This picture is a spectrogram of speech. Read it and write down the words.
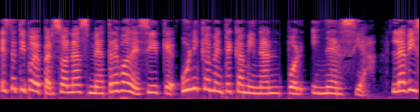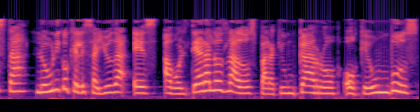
Este tipo de personas me atrevo a decir que únicamente caminan por inercia. La vista lo único que les ayuda es a voltear a los lados para que un carro o que un bus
